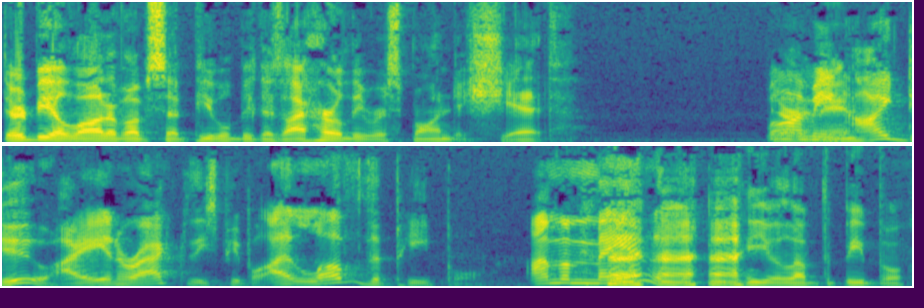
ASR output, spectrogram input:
there'd be a lot of upset people because I hardly respond to shit. You Well, know I mean, I do. I interact with these people. I love the people. I'm a man of the you love the people.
